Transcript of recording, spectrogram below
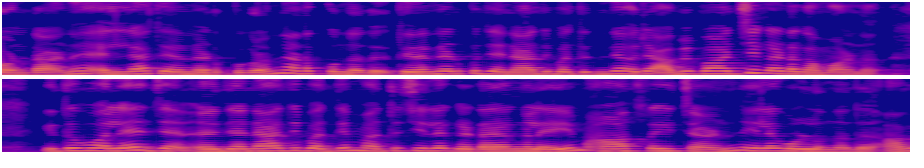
കൊണ്ടാണ് എല്ലാ തിരഞ്ഞെടുപ്പുകളും നടക്കുന്നത്. തിരഞ്ഞെടുപ്പ് ജനാധിപത്യത്തിന്റെ ഒരു അവിഭാജ്യ ഘടകമാണ്. ഇതുപോലെ ജനാധിപത്യം മറ്റു ചില ഘടകങ്ങളെയും ആശ്രയിച്ചാണ് നിലകൊള്ളുന്നത്. അവ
